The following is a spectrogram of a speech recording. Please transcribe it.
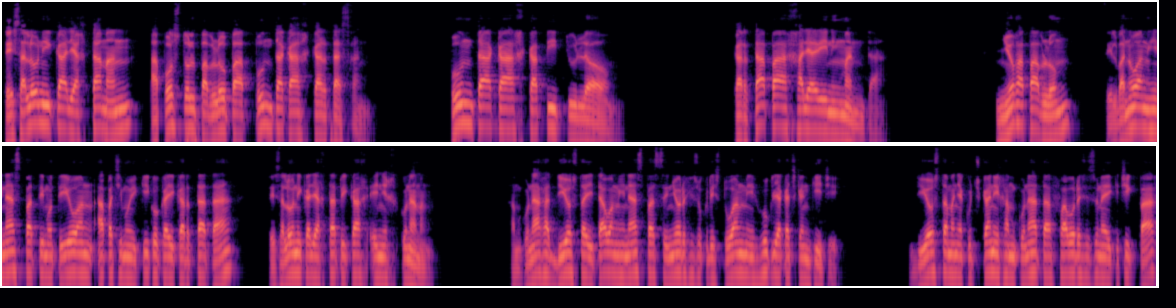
Tesalónica llaqtaman apóstol Pablopa punta kaq kartasqan. Punta kaq capítulo. Kartapa manta. Ñoqa Pablom, Silvanoan hinaspa Timoteoan apachimoykiko kay kartata, Tesalónica llaqtapi kaq iñiqkunaman. Hamkunaqa Dios taytawan hinaspa Señor Jesucristuwanmi huklla kachkankichik. Dios mañakuchkani hamkunata favorecesunaykichikpaq,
